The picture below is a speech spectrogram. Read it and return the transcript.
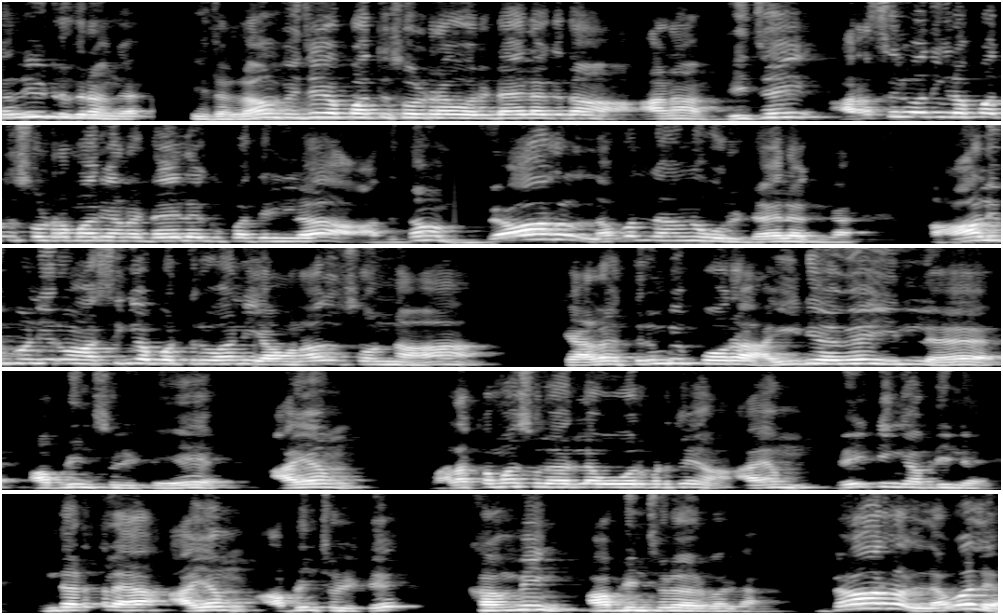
தள்ளிட்டு இருக்கிறாங்க. இதெல்லாம் விஜயை பார்த்து சொல்ற ஒரு டைலாக் தான். ஆனா விஜய் அரசியல்வாதிகளை பார்த்து சொல்ற மாதிரியான டைலாக் பாத்தீங்களா? அதுதான் வேற லெவல்லான ஒரு டைலாக்ங்க காலி பண்ணிடுவான் அசிங்கப்படுத்திடுவான்னு எவனாவது சொன்னா கிள திரும்பி போற ஐடியாவே இல்லை அப்படின்னு சொல்லிட்டு அயம் வழக்கமா சொல்லுவார்ல ஒவ்வொரு படத்துலயும் அயம் வெயிட்டிங் அப்படின்னு. இந்த இடத்துல அயம் அப்படின்னு சொல்லிட்டு கம்மிங் அப்படின்னு சொல்லுவார் பாருங்க. வேற லெவலு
